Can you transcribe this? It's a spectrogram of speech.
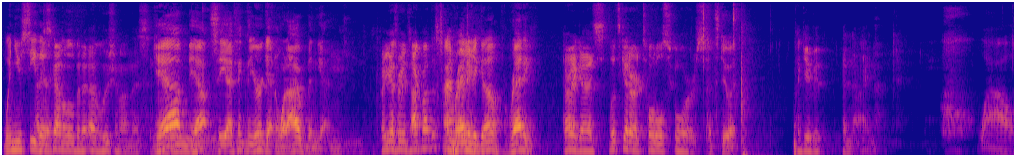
when you see I just the got a little bit of evolution on this. Yeah, yeah. See, I think that you're getting what I've been getting. Are you guys ready to talk about this? I'm ready ready. to go. Ready? All right, guys, let's get our total scores. Let's do it. I gave it a nine. Wow.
